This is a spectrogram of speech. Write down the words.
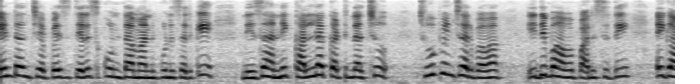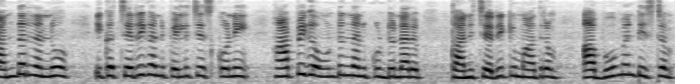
ఏంటని చెప్పేసి తెలుసుకుంటాం అనుకునేసరికి నిజాన్ని కళ్ళ కట్టినచ్చు. చూపించారు బావ. ఇది బావ పరిస్థితి. ఇక అందరు నన్ను ఇక చెర్రిగాని పెళ్ళి చేసుకొని హ్యాపీగా ఉంటుందనుకుంటున్నారు. కానీ చెర్రికి మాత్రం ఆ భూమి అంటే ఇష్టం.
